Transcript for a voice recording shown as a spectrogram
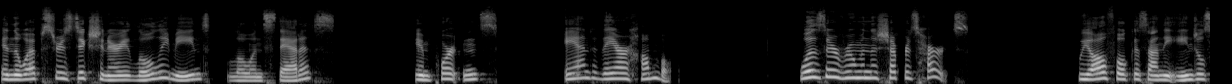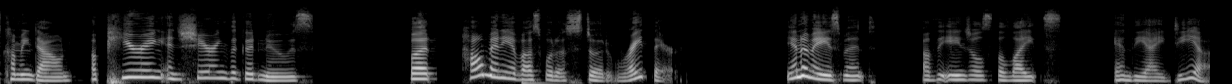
In the Webster's dictionary, lowly means low in status, importance, and they are humble. Was there room in the shepherds' hearts? We all focus on the angels coming down, appearing and sharing the good news. But how many of us would have stood right there in amazement of the angels, the lights, and the idea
